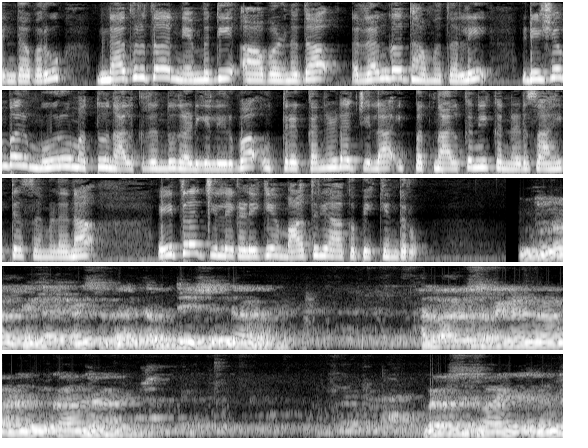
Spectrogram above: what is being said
ಎಂದ ಅವರು ನಗರದ ನೆಮ್ಮದಿ ಆವರಣದ ರಂಗಧಾಮದಲ್ಲಿ ಡಿಸೆಂಬರ್ ಮೂರು ಮತ್ತು ನಾಲ್ಕರಂದು ನಡೆಯಲಿರುವ ಉತ್ತರ ಕನ್ನಡ ಜಿಲ್ಲಾ ಇಪ್ಪತ್ನಾಲ್ಕನೇ ಕನ್ನಡ ಸಾಹಿತ್ಯ ಸಮ್ಮೇಳನ ಇತರ ಜಿಲ್ಲೆಗಳಿಗೆ ಮಾದರಿಯಾಗಬೇಕೆಂದರು. ಹಲವಾರು ಸಭೆಗಳನ್ನು ಮಾಡಿದ ಮುಖಾಂತರ ವ್ಯವಸ್ಥಿತವಾಗಿರ್ತಕ್ಕಂಥ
